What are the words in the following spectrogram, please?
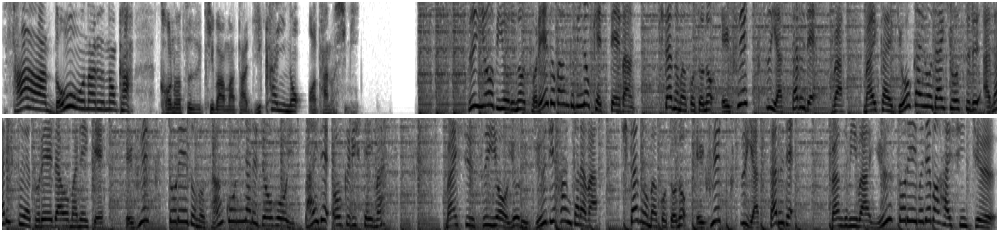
さあ、どうなるのか。この続きはまた次回のお楽しみ。水曜日夜のトレード番組の決定版。北野誠の FX やったるでは毎回業界を代表するアナリストやトレーダーを招いて FX トレードの参考になる情報をいっぱいでお送りしています。毎週水曜夜10時半からは北野誠の FX やったるで。番組はユーストリームでも配信中。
